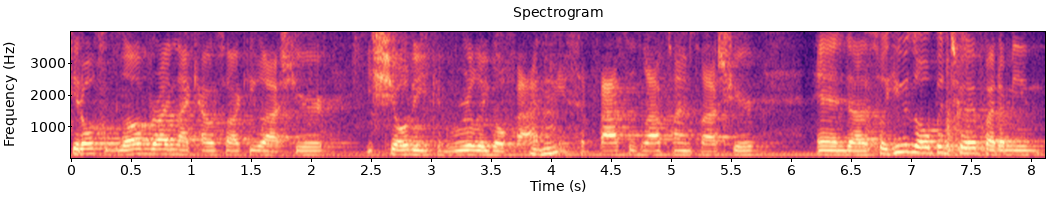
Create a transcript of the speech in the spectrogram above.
He'd also loved riding that Kawasaki last year. He showed he could really go fast. He set fastest lap times last year. And uh, so he was open to it, but I mean,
